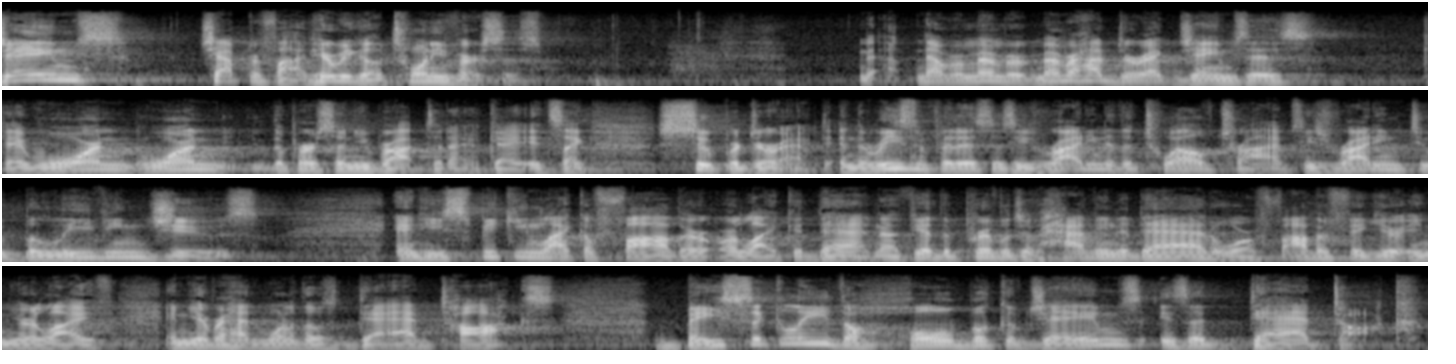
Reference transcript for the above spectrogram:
James chapter 5. Here we go, 20 verses. Now remember, remember how direct James is? Okay, warn, warn the person you brought today. Okay, it's like super direct. And the reason for this is he's writing to the 12 tribes, he's writing to believing Jews, and he's speaking like a father or like a dad. Now, if you had the privilege of having a dad or a father figure in your life, and you ever had one of those dad talks, basically the whole book of James is a dad talk.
